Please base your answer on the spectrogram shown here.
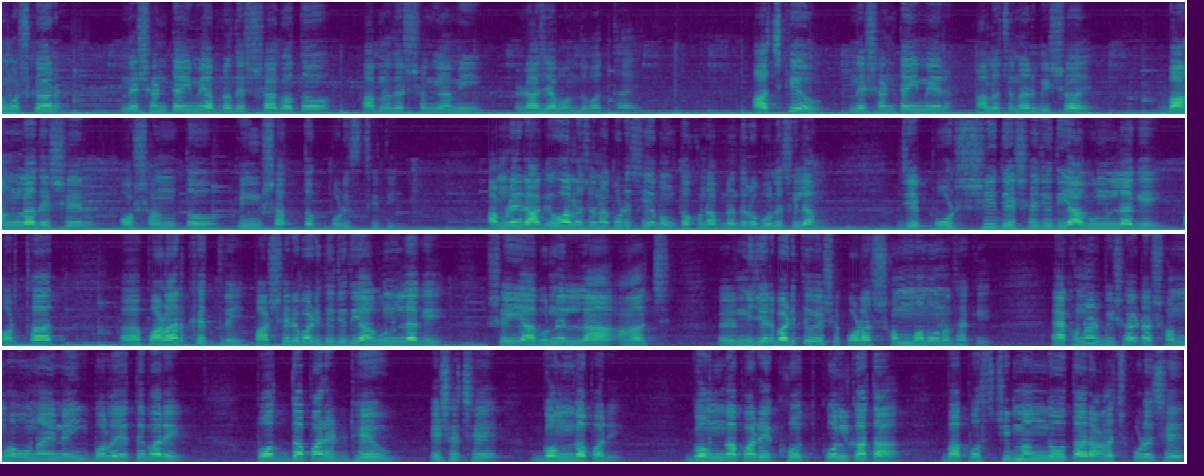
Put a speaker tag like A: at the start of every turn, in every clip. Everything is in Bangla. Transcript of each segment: A: নমস্কার। নেশন টাইমে আপনাদের স্বাগত। আপনাদের সঙ্গে আমি রাজা বন্দ্যোপাধ্যায়। আজকেও নেশন টাইমের আলোচনার বিষয় বাংলাদেশের অশান্ত, হিংসাত্মক পরিস্থিতি। আমরা এর আগেও আলোচনা করেছি এবং তখন আপনাদেরও বলেছিলাম যে পড়শি দেশে যদি আগুন লাগে, অর্থাৎ পাড়ার ক্ষেত্রে, পাশের বাড়িতে যদি আগুন লাগে, সেই আগুনের লা, আঁচ নিজের বাড়িতেও এসে পড়ার সম্ভাবনা থাকে। এখন আর বিষয়টা সম্ভাবনায় নেই, বলা যেতে পারে, পদ্মাপাড়ের ঢেউ এসেছে গঙ্গাপাড়ে। গঙ্গাপাড়ে খোদ কলকাতা বা পশ্চিমবঙ্গেও তার আঁচ পড়েছে।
